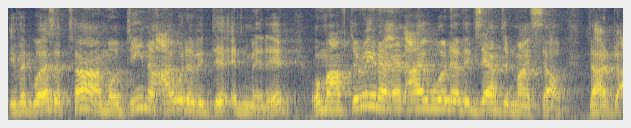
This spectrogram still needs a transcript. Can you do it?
if it was a tam modina, I would have ad- admitted umafterina, and I would have exempted myself. Now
